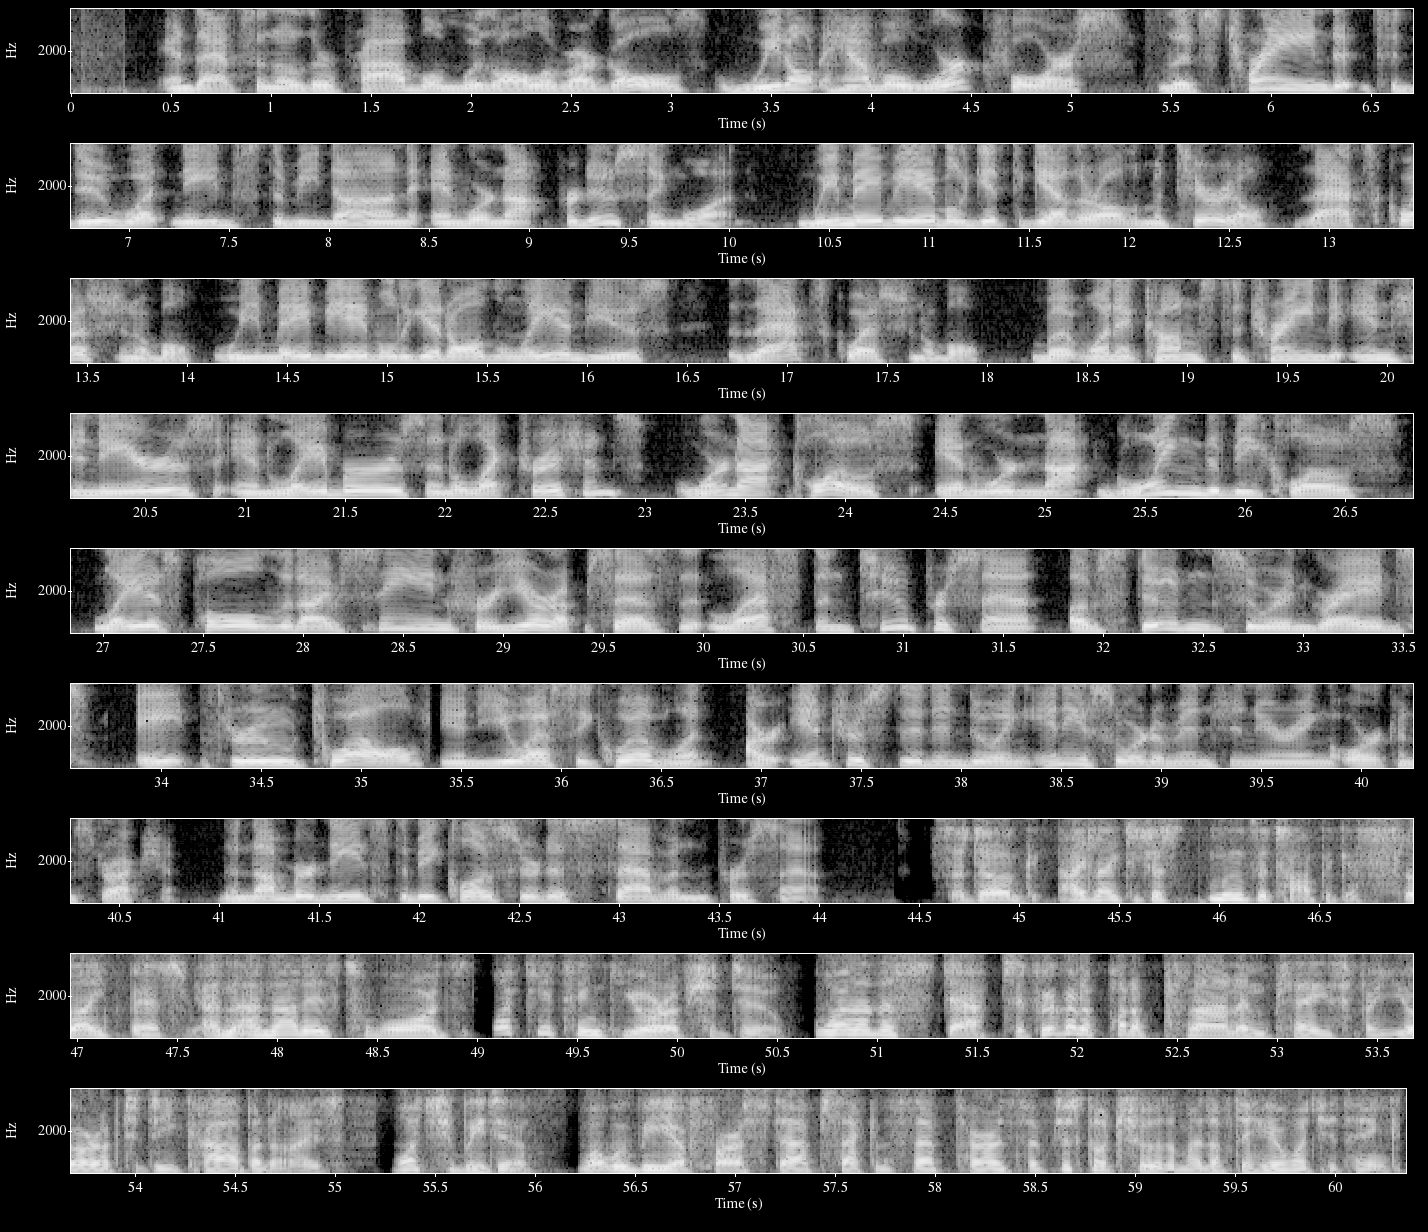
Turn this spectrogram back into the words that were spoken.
And that's another problem with all of our goals. We don't have a workforce that's trained to do what needs to be done, and we're not producing one. We may be able to get together all the material. That's questionable. We may be able to get all the land use. That's questionable. But when it comes to trained engineers and laborers and electricians, we're not close and we're not going to be close. Latest poll that I've seen for Europe says that less than 2% of students who are in grades 8 through 12 in US equivalent are interested in doing any sort of engineering or construction. The number needs to be closer to 7%. So, Doug, I'd like to just move the topic a slight bit, and, and that is towards what do you think Europe should do? What are the steps? If we're going to put a plan in place for Europe to decarbonize, what should we do? What would be your first step, second step, third step? Just go through them. I'd love to hear what you think.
